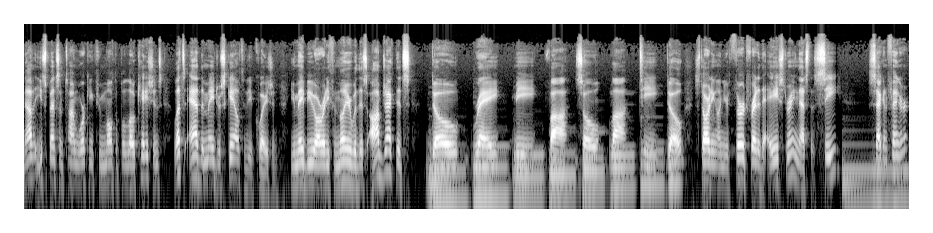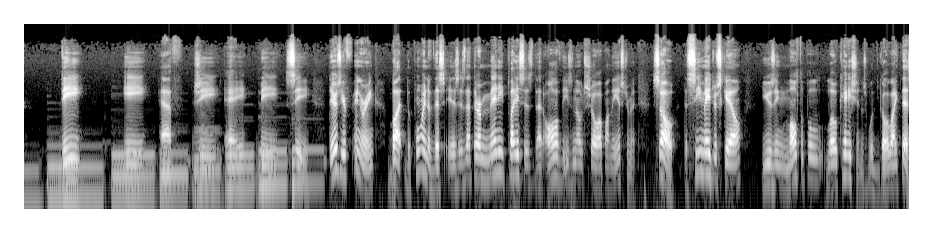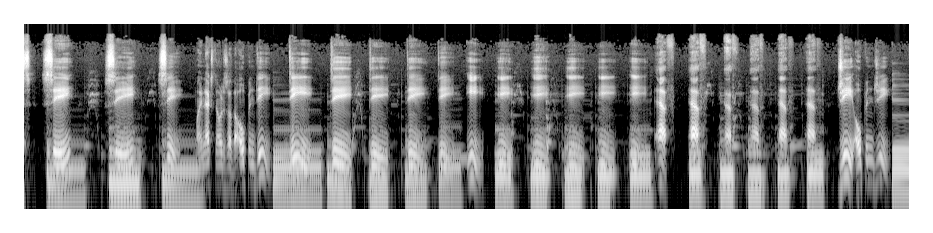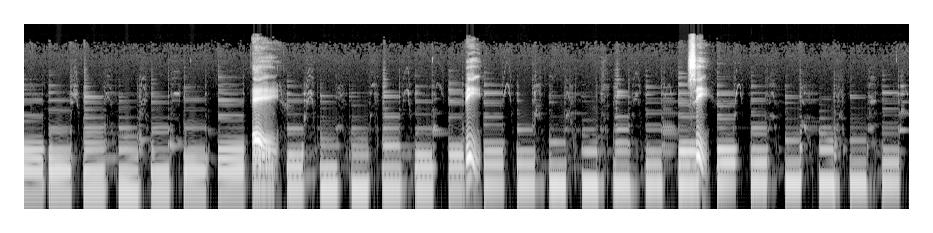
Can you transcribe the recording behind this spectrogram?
now that you spent some time working through multiple locations, let's add the major scale to the equation. You may be already familiar with this object. It's do, re, mi, fa, sol, la, ti, do. Starting on your third fret of the A string, that's the C, second finger, D, E, F, G, A, B, C. There's your fingering, but the point of this is, is that there are many places that all of these notes show up on the instrument. So the C major scale using multiple locations would go like this. C, C, C. My next notes are the open D. D, D, D, D, D, E, E, E, E, E, E, F, F, F, F, F, F, G, open G. A, B, C,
